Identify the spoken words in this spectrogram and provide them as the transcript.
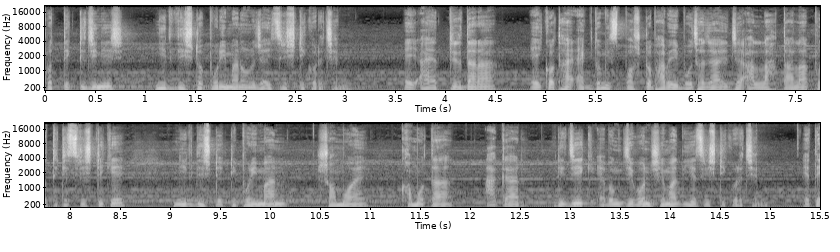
প্রত্যেকটি জিনিস নির্দিষ্ট পরিমাণ অনুযায়ী সৃষ্টি করেছেন। এই আয়াতটির দ্বারা এই কথা একদমই স্পষ্টভাবেই বোঝা যায় যে আল্লাহ তালা প্রতিটি সৃষ্টিকে নির্দিষ্ট একটি পরিমাণ, সময়, ক্ষমতা, আকার, রিজিক এবং জীবন সীমা দিয়ে সৃষ্টি করেছেন। এতে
